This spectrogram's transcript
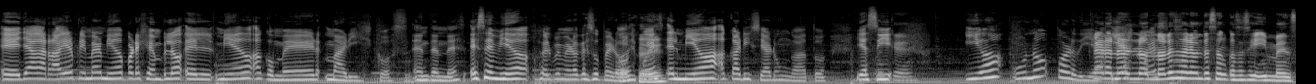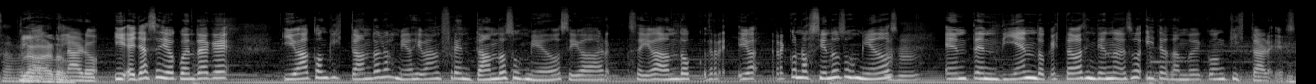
ella agarraba y el primer miedo, por ejemplo, el miedo a comer mariscos, ¿entendés? Ese miedo fue el primero que superó. Ok. Después, el miedo a acariciar un gato. Y así, Ok. iba uno por día. Claro, no, no, después- no necesariamente son cosas así inmensas. Claro. Claro. Y ella se dio cuenta que iba conquistando los miedos, iba enfrentando sus miedos, se iba, dar, se iba dando, re- iba reconociendo sus miedos, Ujú. entendiendo que estaba sintiendo eso y tratando de conquistar eso.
